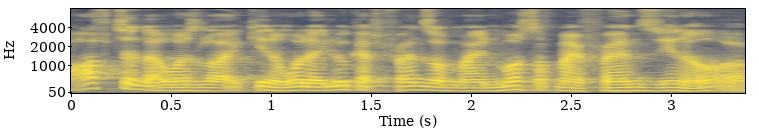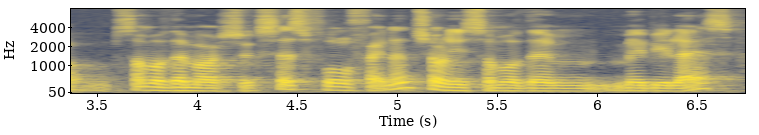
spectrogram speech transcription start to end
Often I was like, you know, when I look at friends of mine, most of my friends, you know, um, some of them are successful financially, some of them maybe less,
